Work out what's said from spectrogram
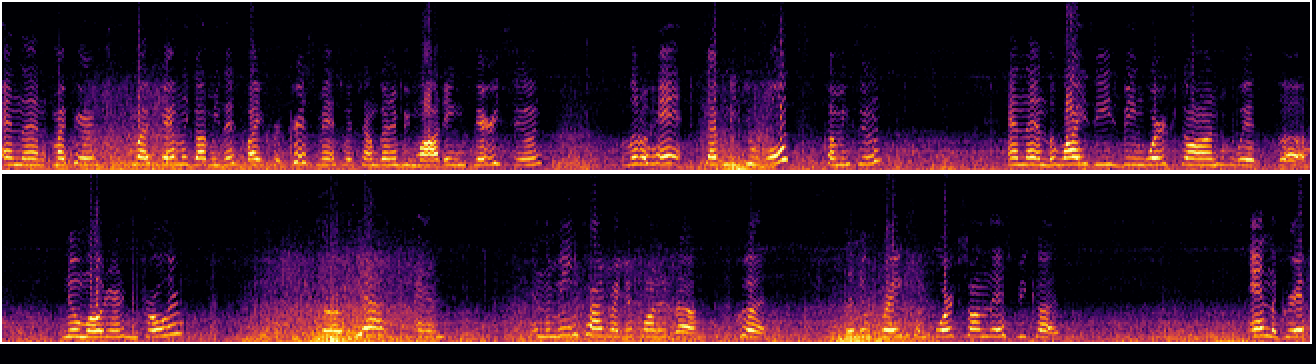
And then my parents, my family got me this bike for Christmas, which I'm going to be modding very soon. A little hint, 72 volts, coming soon. And then the YZ is being worked on with the new motor and controller. So yeah, and in the meantime, I just wanted to put the new brakes and forks on this because, and the grips,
